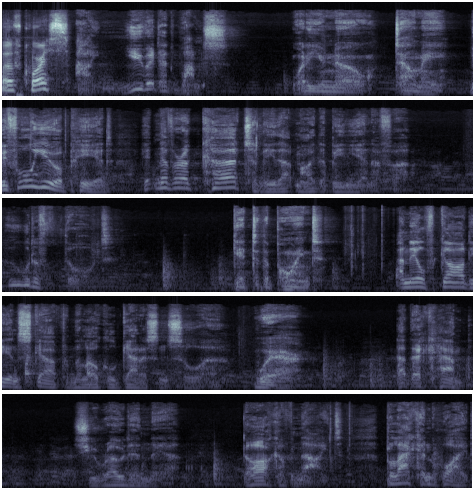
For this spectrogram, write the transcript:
Of course. I knew it at once. What do you know? Tell me. Before you appeared, it never occurred to me that might have been Yennefer. Who would have thought? Get to the point. A Nilfgaardian scout from the local garrison saw her. Where? At their camp. She rode in there. Dark of night. Black and white.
